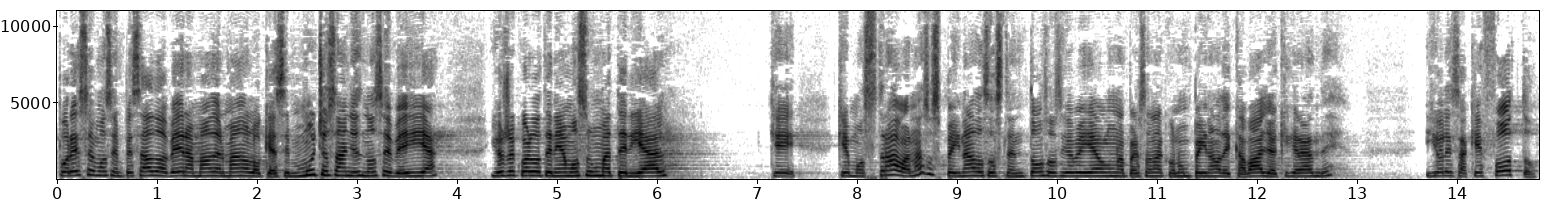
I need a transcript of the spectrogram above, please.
por eso hemos empezado a ver, amado hermano, lo que hace muchos años no se veía. Yo recuerdo teníamos un material que, que mostraba ¿no? esos peinados ostentosos. Yo veía a una persona con un peinado de caballo aquí grande y yo le saqué foto,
